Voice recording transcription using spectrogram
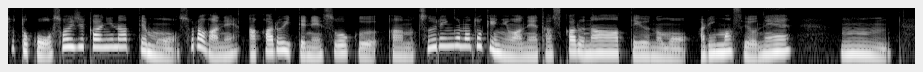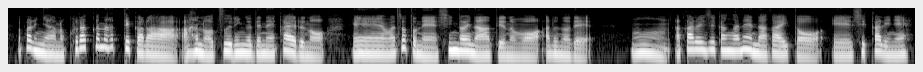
ちょっとこう遅い時間になっても空がね、明るいってね、すごく、あの、ツーリングの時にはね、助かるなーっていうのもありますよね。うん。やっぱりね、あの、暗くなってから、あの、ツーリングでね、帰るの、えー、まあちょっとね、しんどいなっていうのもあるので、うん、明るい時間がね、長いと、えー、しっかりね、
